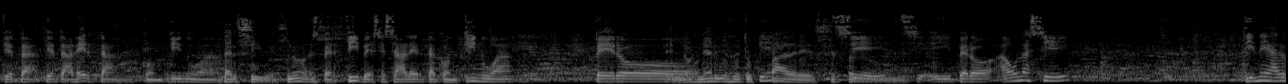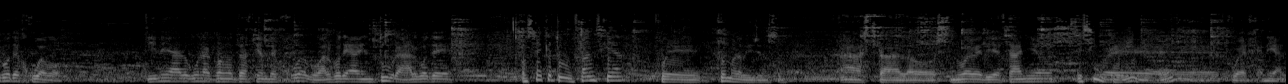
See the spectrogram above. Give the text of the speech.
cierta, cierta alerta continua, Percibes, ¿no? Es percibes esa alerta continua, pero... en los nervios de tus Tiene- padres. Sí, lo- sí, y- pero aún así tiene algo de juego, tiene alguna connotación de juego, algo de aventura, algo de... O sea que tu infancia fue, fue maravillosa. Hasta los 9, 10 años Es fue, increíble, ¿eh? fue genial.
